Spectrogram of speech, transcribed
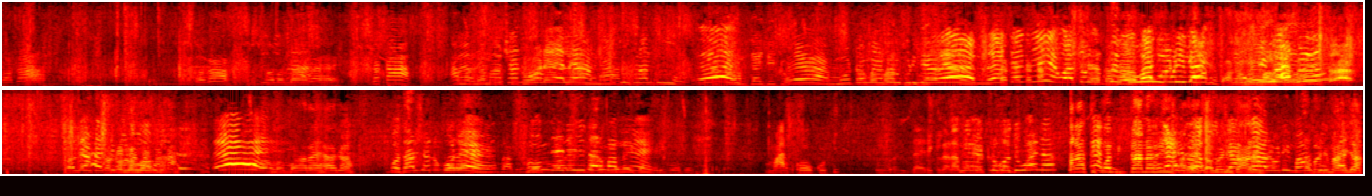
કાકા કાકા આ બંદા આવે. હે કાકા આ મને મારશું છોડે લે માર છોકરાને તું. સમજાઈ દેજો. એ મોટો કાકા મેં મારથી પડી તું. ગયા લે. મેં કઈ વાત તો કાકા, વાત પડી ગઈ. કાકા, મને. એ મારે મારે હે જો વધારે છે બોલે સમજાઈ દેજે તાર બાપને માર કો કુટી ડાયરેક્ટ લડાપુર એટલું બધું હોય ને તારાથી કોઈ બીતા નહીં કબડ્ડી. તારોડી કબડ્ડી મારી જા.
